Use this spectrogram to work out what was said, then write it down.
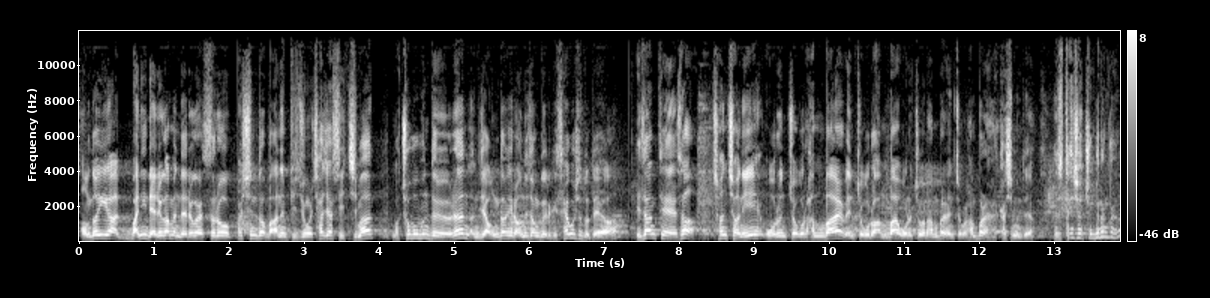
엉덩이가 많이 내려가면 내려갈수록 훨씬 더 많은 비중을 차지할 수 있지만 뭐 초보분들은 이제 엉덩이를 어느 정도 이렇게 세우셔도 돼요 이 상태에서 천천히 오른쪽으로 한 발 왼쪽으로 한 발 오른쪽으로 한 발 왼쪽으로 한 발 가시면 돼요 그래서 텐션 충분한가요?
